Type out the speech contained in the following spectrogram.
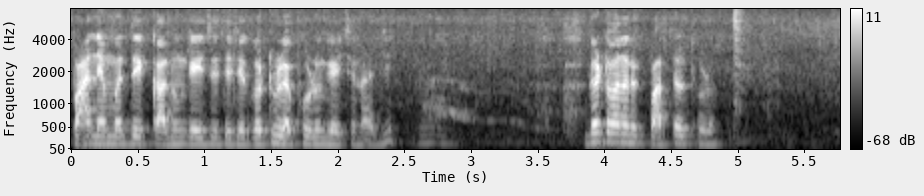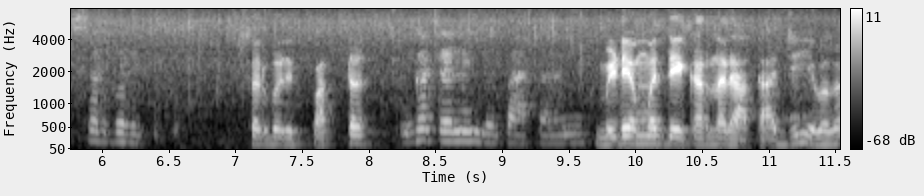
पाण्यामध्ये काढून घ्यायचं त्याच्या गठुळ्या फोडून घ्यायच्या ना आजी. गटवाणार पातळ थोडं. सरभरीत सरभरीत पातळ. पाताळणी मीडियममध्ये करणार आहे आता आजी हे बघा.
